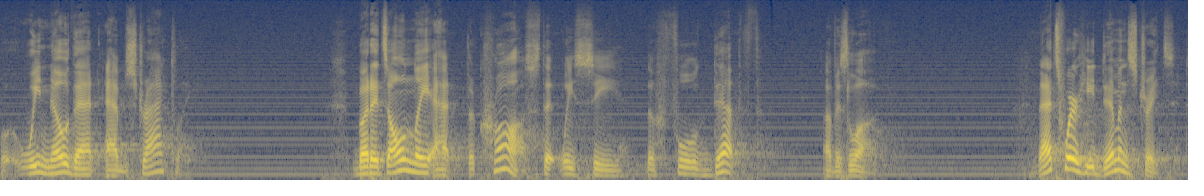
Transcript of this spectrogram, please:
We know that abstractly. But it's only at the cross that we see the full depth of His love. That's where He demonstrates it.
